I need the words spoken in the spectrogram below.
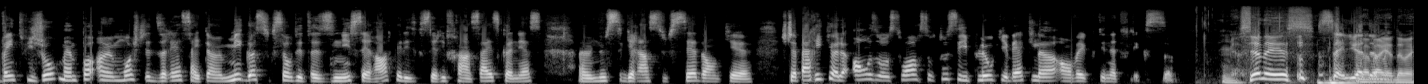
28 jours, même pas un mois, je te dirais, ça a été un méga succès aux États-Unis. C'est rare que les séries françaises connaissent un aussi grand succès. Donc, euh, je te parie que le 11 au soir, surtout s'il pleut au Québec, là, on va écouter Netflix. Merci, Anaïs. Salut, à Bye demain. bye, à demain.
